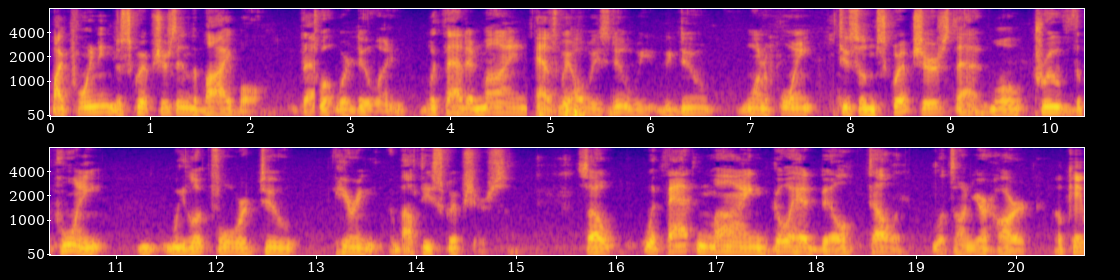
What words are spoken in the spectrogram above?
by pointing to scriptures in the Bible. That's what we're doing. With that in mind, as we always do, we, we do want to point to some scriptures that will prove the point. We look forward to hearing about these scriptures. So, with that in mind, go ahead, Bill. Tell what's on your heart. Okay,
